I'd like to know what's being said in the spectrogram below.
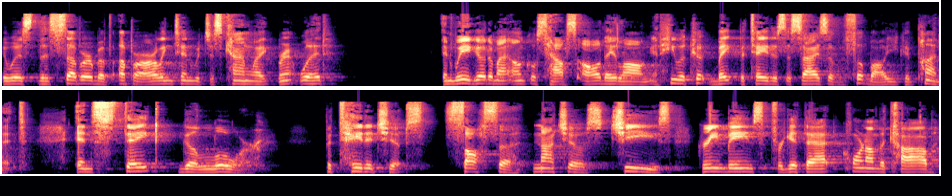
It was the suburb of Upper Arlington, which is kind of like Brentwood. And we'd go to my uncle's house all day long, and he would cook baked potatoes the size of a football. You could punt it. And steak galore, potato chips, salsa, nachos, cheese, green beans, forget that, corn on the cob,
